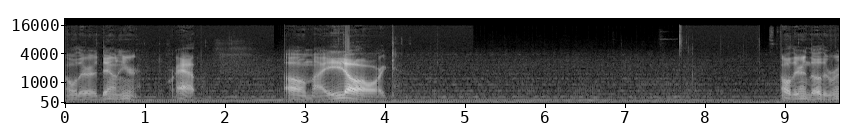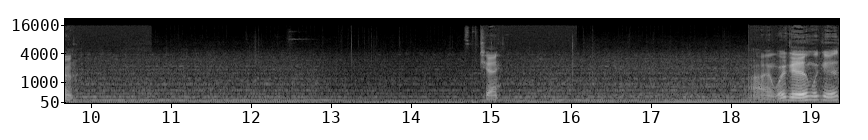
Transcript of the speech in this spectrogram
Oh, they're down here. Crap. Oh my lord. Oh, they're in the other room. Okay. Alright, we're good, we're good.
